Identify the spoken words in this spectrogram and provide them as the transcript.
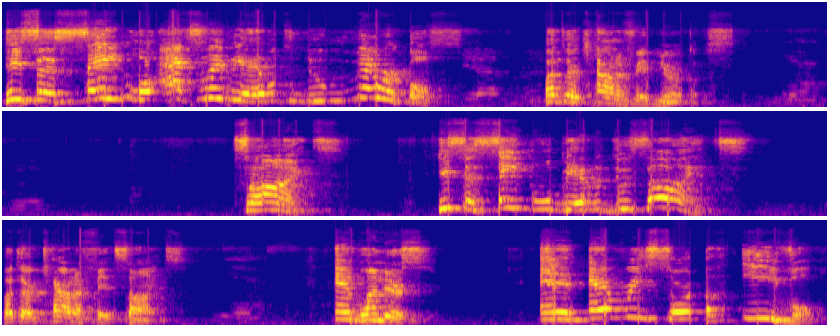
He says Satan will actually be able to do miracles, but they're counterfeit miracles. Signs. He says Satan will be able to do signs, but they're counterfeit signs. And wonders. And in every sort of evil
